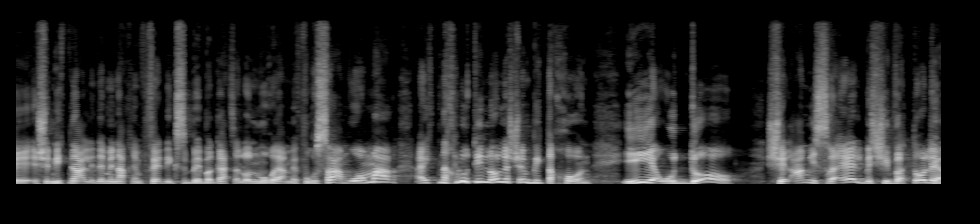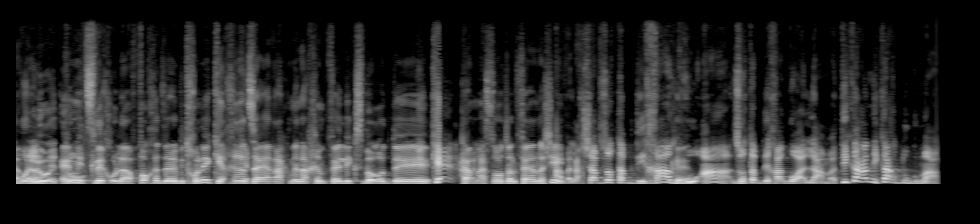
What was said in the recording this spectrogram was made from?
אה, שניתנה על ידי מנחם פליקס בבג"ץ אלון מורה המפורסם, הוא אמר ההתנחלות היא לא לשם ביטחון, היא ייעודו של עם ישראל בשיבתו כן, למולדתו. אבל הם הצליחו להפוך את זה לביטחוני, כי אחרת כן. זה היה רק מנחם פליקס ועוד אה, כן, כמה אבל, עשרות אלפי אנשים. אבל עכשיו זאת הבדיחה כן. הגרועה, זאת הבדיחה הגרועה, למה? תיקח, ניקח דוגמה,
